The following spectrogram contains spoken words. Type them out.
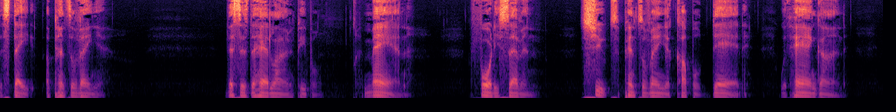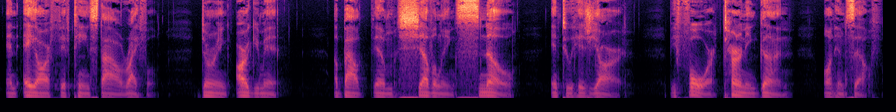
the state of Pennsylvania. This is the headline, people. Man, 47, shoots Pennsylvania couple dead with handgun and AR 15 style rifle during argument about them shoveling snow into his yard before turning gun on himself.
